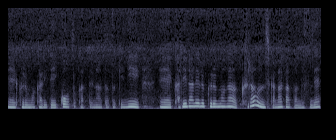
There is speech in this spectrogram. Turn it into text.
えー、車借りて行こうとかってなった時に、え、借りられる車がクラウンしかなかったんですね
